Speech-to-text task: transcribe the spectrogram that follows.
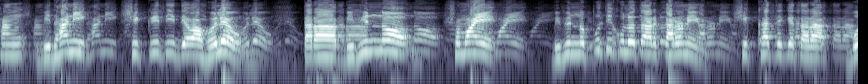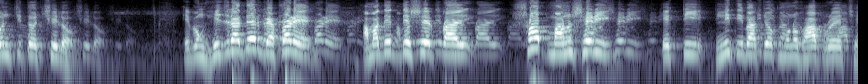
সাংবিধানিক স্বীকৃতি দেওয়া হলেও তারা বিভিন্ন সময়ে বিভিন্ন প্রতিকূলতার কারণে শিক্ষা থেকে তারা বঞ্চিত ছিল। এবং হিজরাদের ব্যাপারে আমাদের দেশের প্রায় সব মানুষেরই একটি নেতিবাচক মনোভাব রয়েছে।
